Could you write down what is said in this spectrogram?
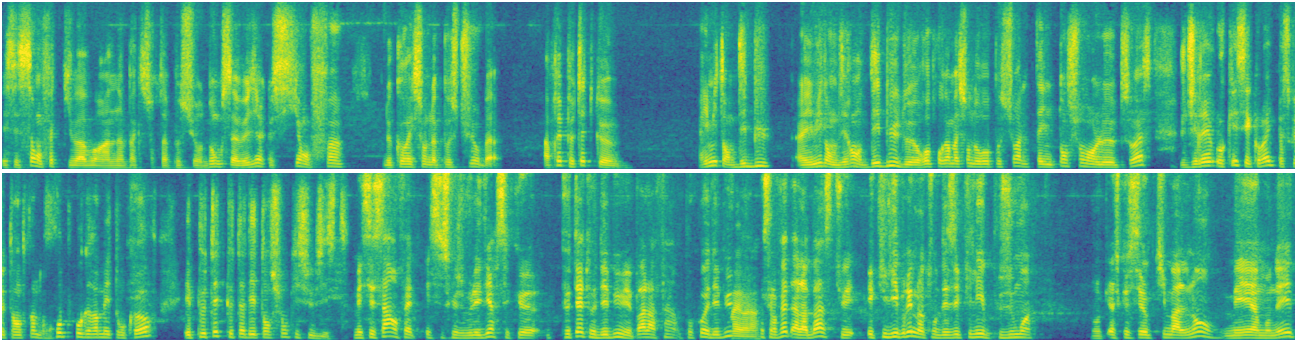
Et c'est ça, en fait, qui va avoir un impact sur ta posture. Donc, ça veut dire que si en fin de correction de la posture, bah, après, peut-être que, à la limite, en début à la limite, on me dirait en début de reprogrammation neuroposturale, tu as une tension dans le psoas, je dirais, OK, c'est correct parce que tu es en train de reprogrammer ton corps et peut-être que tu as des tensions qui subsistent. Mais c'est ça, en fait. Et c'est ce que je voulais dire, c'est que peut-être au début, mais pas à la fin. Pourquoi au début Parce qu'en fait, à la base, tu es équilibré dans ton déséquilibre, plus ou moins. Donc, est-ce que c'est optimal? Non. Mais à un moment donné,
